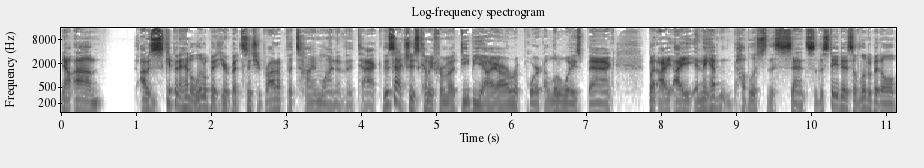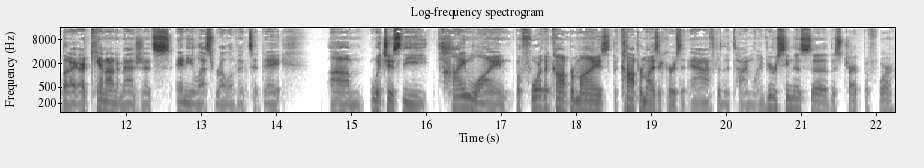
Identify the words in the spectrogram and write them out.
Now, um, I was skipping ahead a little bit here, but since you brought up the timeline of the attack, this actually is coming from a DBIR report a little ways back but I, I and they haven't published this since. So this data is a little bit old, but I, I cannot imagine it's any less relevant today. um, which is the timeline before the compromise. The compromise occurs and after the timeline. Have you ever seen this uh, this chart before?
